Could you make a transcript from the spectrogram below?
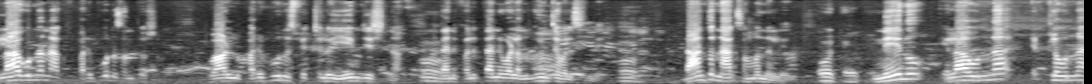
ఎలాగున్నా నాకు పరిపూర్ణ సంతోషం. వాళ్ళు పరిపూర్ణ స్వేచ్ఛలో ఏం చేసినా దాని ఫలితాన్ని వాళ్ళు అనుభవించవలసిందే. దాంతో నాకు సంబంధం లేదు. నేను ఎలా ఉన్నా ఎట్లా ఉన్నా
